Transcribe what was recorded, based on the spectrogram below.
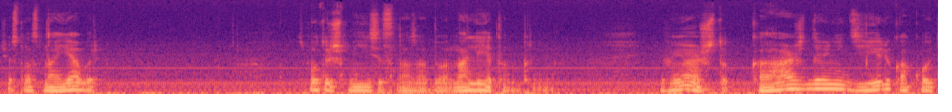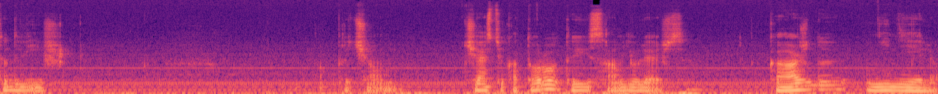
сейчас у нас ноябрь, смотришь месяц назад, два, на лето, например, и понимаешь, что каждую неделю какой-то движ. Причем частью которого ты сам являешься. Каждую неделю.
